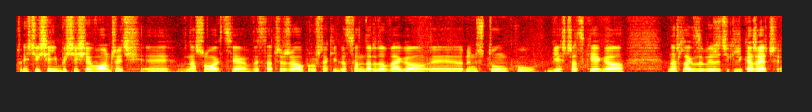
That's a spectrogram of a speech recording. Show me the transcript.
To jeśli chcielibyście się włączyć w naszą akcję, wystarczy, że oprócz takiego standardowego rynsztunku bieszczackiego, na szlak zabierzecie kilka rzeczy.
